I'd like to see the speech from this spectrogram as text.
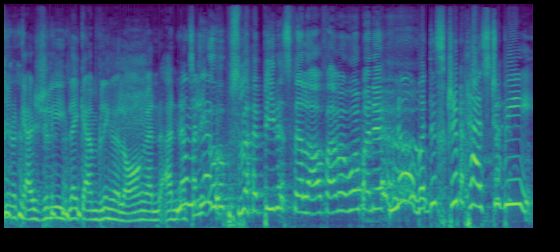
you know, casually like ambling along and and, No, and suddenly, matlab- oops, my penis fell off. I'm a woman. Yeah. No, but the script has to be.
